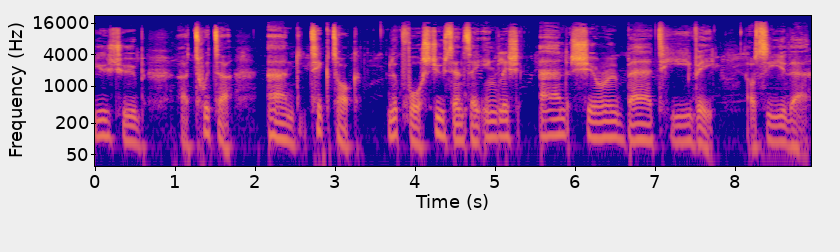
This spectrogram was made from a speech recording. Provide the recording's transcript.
YouTube, uh, Twitter, and TikTok. Look for Stu Sensei English and Shiro Bear TV. I'll see you there.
